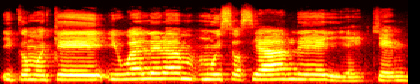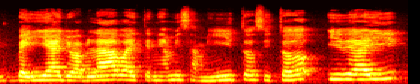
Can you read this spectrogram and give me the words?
Y como que igual era muy sociable y quien veía yo hablaba y tenía mis amiguitos y todo. Y de ahí,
